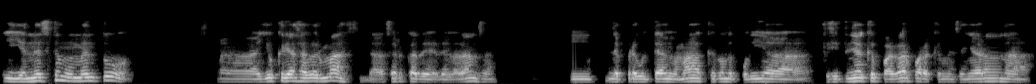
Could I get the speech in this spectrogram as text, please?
Y en ese momento uh, yo quería saber más acerca de, de, la danza. Y le pregunté a mi mamá que dónde podía, que si tenía que pagar para que me enseñaran a,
